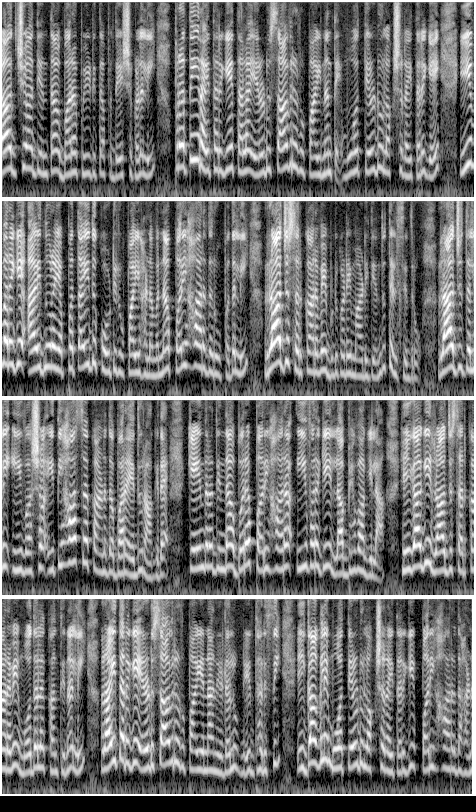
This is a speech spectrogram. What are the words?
ರಾಜ್ಯಾದ್ಯಂತ ಬರ ಪೀಡಿತ ಪ್ರದೇಶಗಳಲ್ಲಿ ಪ್ರತಿ ರೈತರಿಗೆ ತಲಾ ಎರಡು ಸಾವಿರ ರೂಪಾಯಿನಂತೆ ಮೂವತ್ತೆರಡು ಲಕ್ಷ ರೈತರಿಗೆ ಈವರೆಗೆ ಐದುನೂರ ಎಪ್ಪತ್ತೈದು ಕೋಟಿ ರೂಪಾಯಿ ಹಣವನ್ನ ಪರಿಹಾರದ ರೂಪದಲ್ಲಿ ರಾಜ್ಯ ಸರ್ಕಾರವೇ ಬಿಡುಗಡೆ ಮಾಡಿದೆ ಎಂದು ತಿಳಿಸಿದರು. ರಾಜ್ಯದಲ್ಲಿ ಈ ವರ್ಷ ಇತಿಹಾಸ ಕಾಣದ ಬರ ಎದುರಾಗಿದೆ. ಕೇಂದ್ರದಿಂದ ಬರ ಪರಿಹಾರ ಈವರೆಗೆ ಲಭ್ಯವಾಗಿಲ್ಲ. ಹೀಗಾಗಿ ರಾಜ್ಯ ಸರ್ಕಾರವೇ ಮೊದಲ ಕಂತಿನಲ್ಲಿ ರೈತರಿಗೆ ಎರಡು ಸಾವಿರ ರೂಪಾಯಿಯನ್ನ ನೀಡಲು ನಿರ್ಧರಿಸಿ, ಈಗಾಗಲೇ ಮೂವತ್ತೆರಡು ಲಕ್ಷ ರೈತರಿಗೆ ಪರಿಹಾರದ ಹಣ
